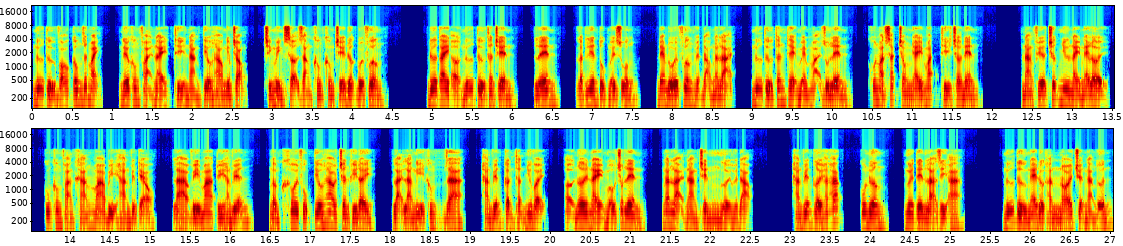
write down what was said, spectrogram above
nữ tử võ công rất mạnh, nếu không phải này thì nàng tiêu hao nghiêm trọng, chính mình sợ rằng không khống chế được đối phương. Đưa tay ở nữ tử thân trên, lên, gật liên tục mấy xuống, đem đối phương huyệt đạo ngăn lại, nữ tử thân thể mềm mại du lên, khuôn mặt sắc trong nháy mắt thì trở nên. Nàng phía trước như này nghe lời cũng không phản kháng mà bị hàn viễn kéo, là vì ma túy hàn viễn, ngầm khôi phục tiêu hao chân khí đây, lại là nghị không ra, hàn viễn cẩn thận như vậy, ở nơi này mấu chốt lên, ngăn lại nàng trên người huyệt đạo. Hàn viễn cười hắc hắc, cô nương, ngươi tên là gì a? Nữ tử nghe được hắn nói chuyện ngạng lớn,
